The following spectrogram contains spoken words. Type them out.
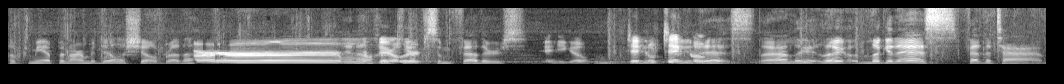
Hook me up an armadillo shell, brother. Arr, And I'll hook you up some feathers. There you go. Ooh, Tickle, look at, Look at this. Ah, look, at, look, look at this. Feather time.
